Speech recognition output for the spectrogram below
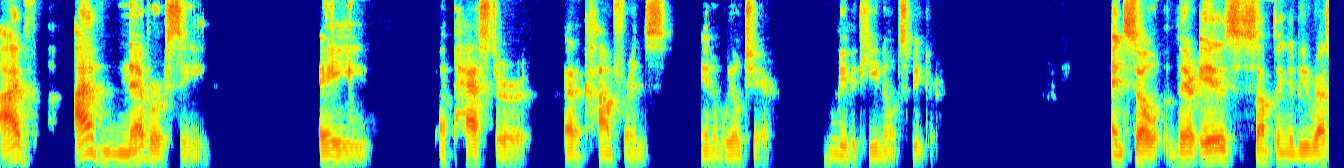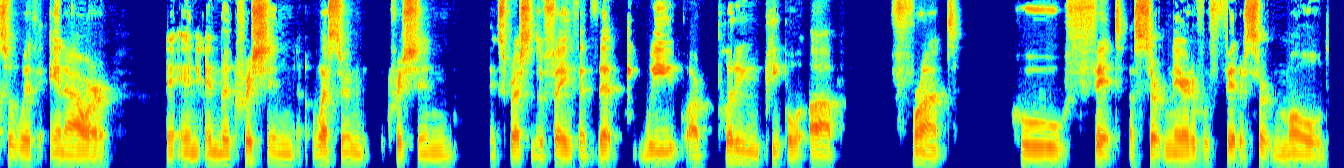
I've I've never seen a a pastor at a conference in a wheelchair be the keynote speaker. And so there is something to be wrestled with in our in in the Christian Western Christian expressions of faith that, that we are putting people up front who fit a certain narrative, who fit a certain mold.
